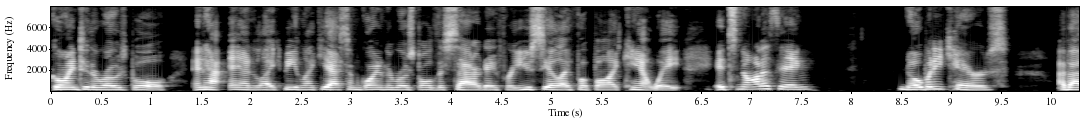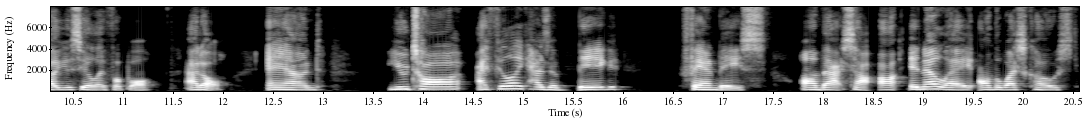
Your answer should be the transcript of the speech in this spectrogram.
going to the Rose Bowl and ha- and like being like, "Yes, I'm going to the Rose Bowl this Saturday for UCLA football. I can't wait." It's not a thing. Nobody cares about UCLA football at all. And Utah, I feel like has a big fan base on that side uh, in LA on the West Coast.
